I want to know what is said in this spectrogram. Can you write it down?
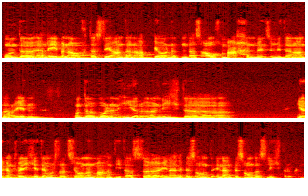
und äh, erleben auch, dass die anderen Abgeordneten das auch machen, wenn sie miteinander reden und äh, wollen hier äh, nicht äh, irgendwelche Demonstrationen machen, die das äh, in, eine in ein besonderes Licht rücken.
